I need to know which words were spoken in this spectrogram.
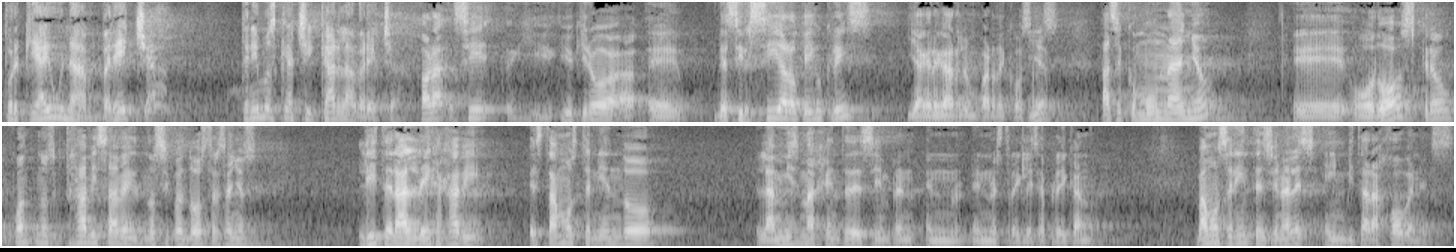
porque hay una brecha, tenemos que achicar la brecha. Ahora, sí, yo- quiero ah, eh, decir sí a lo que dijo Chris y agregarle un par de cosas. Yep. Hace como un año eh, o dos, creo. No Javi sabe, no sé dos, tres años, literal, le dije a Javi, estamos teniendo la misma gente de siempre en, en- en nuestra iglesia predicando. Vamos a ser intencionales e invitar a jóvenes.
